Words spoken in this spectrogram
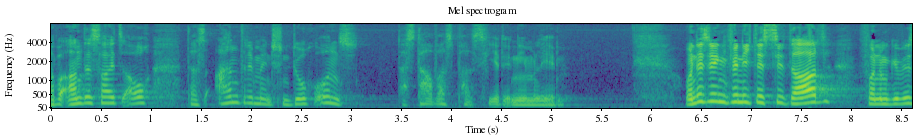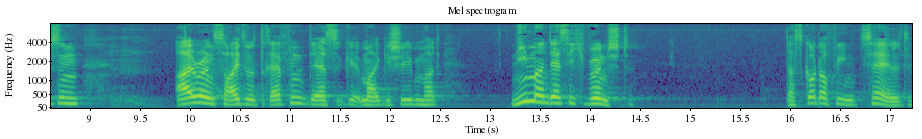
aber andererseits auch, dass andere Menschen durch uns, dass da was passiert in ihrem Leben. Und deswegen finde ich das Zitat von einem gewissen Ironside so treffend, der es mal geschrieben hat, niemand, der sich wünscht, dass Gott auf ihn zählt,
